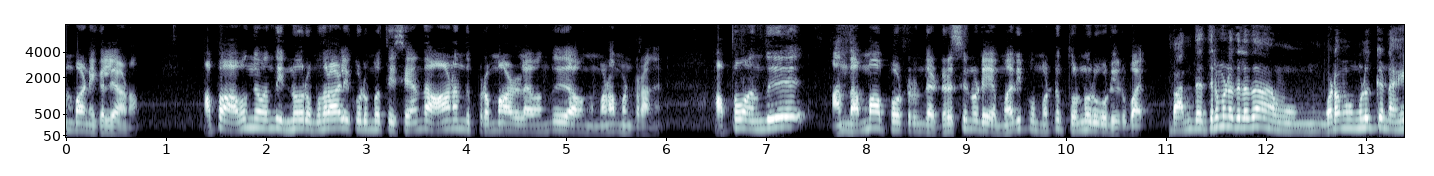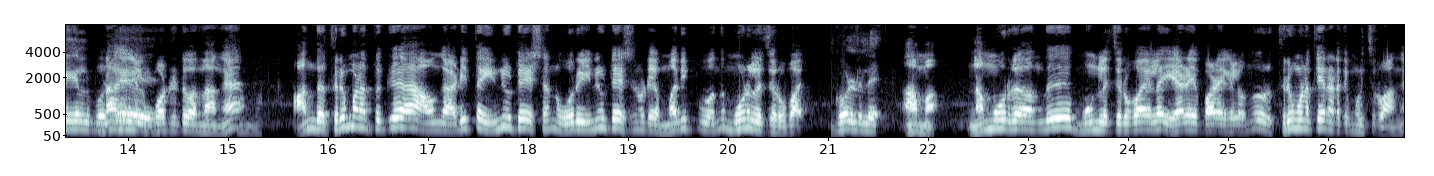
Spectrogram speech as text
அம்பானி கல்யாணம். அப்போ அவங்க வந்து இன்னொரு முதலாளி குடும்பத்தை சேர்ந்த ஆனந்த் பிரம்மாள்ல வந்து அவங்க மனம் பண்றாங்க. அப்போ வந்து அந்த அம்மா போட்டிருந்த ட்ரெஸ்ஸினுடைய மதிப்பு மட்டும் தொண்ணூறு கோடி ரூபாய். அந்த திருமணத்துல தான் உடம்பு முழுக்க நகைகள் நகைகள் போட்டுட்டு வந்தாங்க. அந்த திருமணத்துக்கு அவங்க அடித்த இன்விடேஷன் ஒரு இன்விடேஷனுடைய மதிப்பு வந்து மூணு லட்சம் ரூபாய். கோல்டுல ஆமா. நம்ம ஊரில் வந்து மூணு லட்சம் ரூபாயில் ஏழை பாழைகள் வந்து ஒரு திருமணத்தையே நடத்தி முடிச்சிருவாங்க.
